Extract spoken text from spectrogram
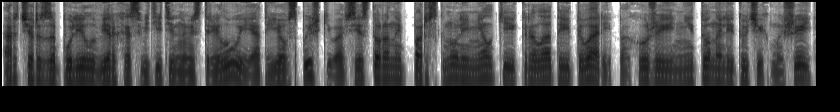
Арчер запулил вверх осветительную стрелу, и от ее вспышки во все стороны порскнули мелкие крылатые твари, похожие не то на летучих мышей,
